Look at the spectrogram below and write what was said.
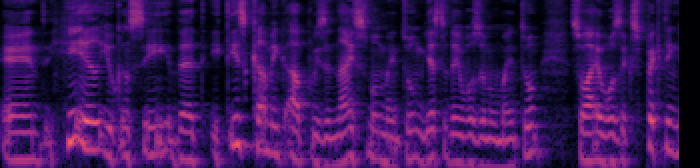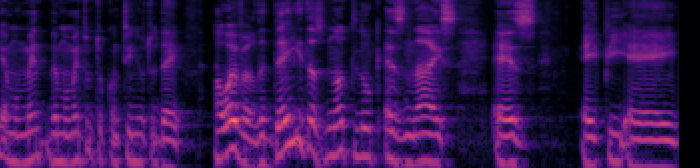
and here you can see that it is coming up with a nice momentum. Yesterday was a momentum, so I was expecting a moment, the momentum to continue today. However, the daily does not look as nice as APA,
